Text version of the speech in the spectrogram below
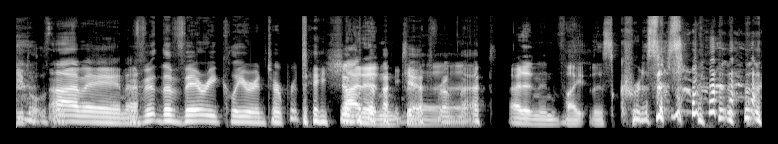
needles. I mean, The uh, the very clear interpretation I that I didn't, get from uh, that. I didn't invite this criticism.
